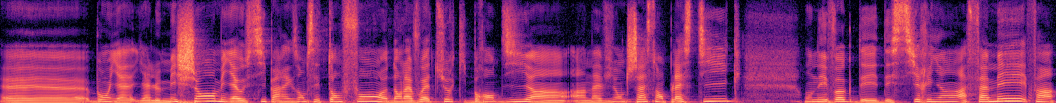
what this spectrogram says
bon, il y, a le méchant, mais il y a aussi, par exemple, cet enfant dans la voiture qui brandit un, avion de chasse en plastique. On évoque des, Syriens affamés. Enfin,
